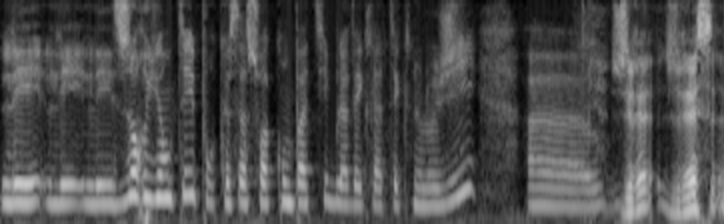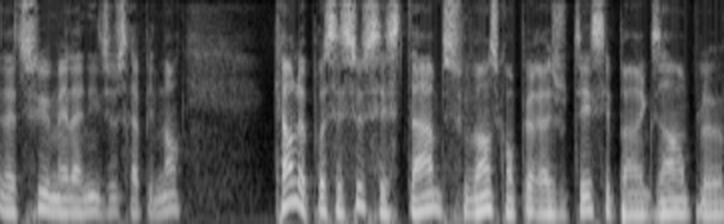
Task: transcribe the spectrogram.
les, les, orienter pour que ça soit compatible avec la technologie. Je reste là-dessus, Mélanie, juste rapidement. Quand le processus est stable, souvent, ce qu'on peut rajouter, c'est par exemple euh,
